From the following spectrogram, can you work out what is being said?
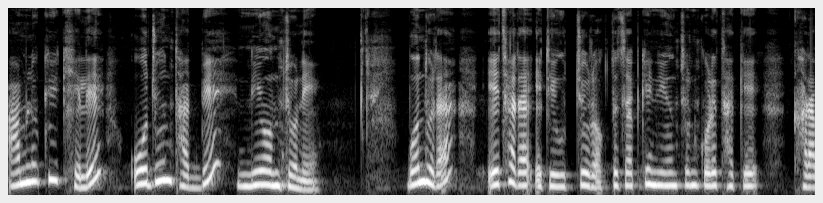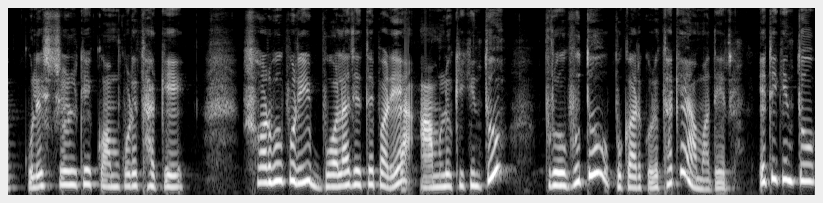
আমলকি খেলে ওজন থাকবে নিয়ন্ত্রণে। বন্ধুরা, এছাড়া এটি উচ্চ রক্তচাপকে নিয়ন্ত্রণ করে থাকে, খারাপ কোলেস্টেরলকে কম করে থাকে। সর্বোপরি বলা যেতে পারে আমলকি কিন্তু প্রভূত উপকার করে থাকে আমাদের। এটি কিন্তু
